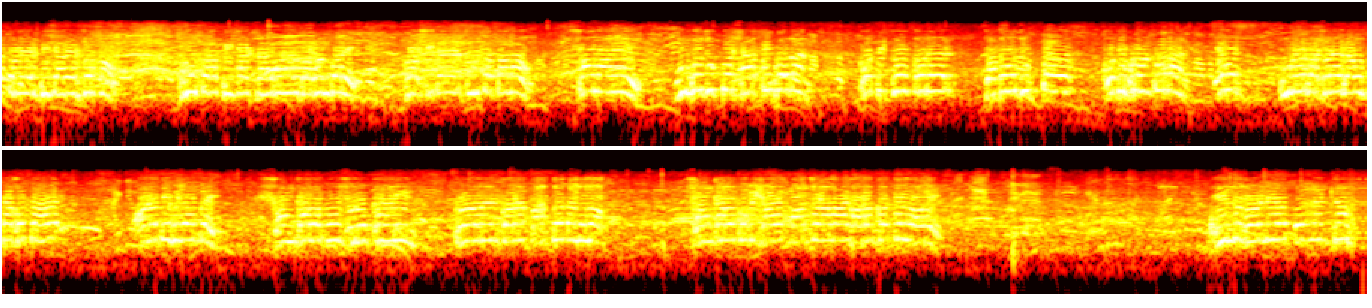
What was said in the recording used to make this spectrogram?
নির্যাতনের বিচারের জন্য দ্রুত বিচার ট্রাইব্যুনাল গঠন করে দোষীদের দ্রুততম সময়ে উপযুক্ত শাস্তি প্রদান, ক্ষতিগ্রস্তদের যথোপযুক্ত ক্ষতিপূরণ প্রদান এবং পুনর্বাসনের ব্যবস্থা করতে হবে। অনতিবিলম্বে সংখ্যালঘু সুরক্ষা আইন প্রণয়ন করা বাধ্যতামূলক সংখ্যালঘু বিষয়ক মন্ত্রণালয় গঠন করতেই হবে। হিন্দু ধর্মীয় কল্যাণ ট্রাস্ট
